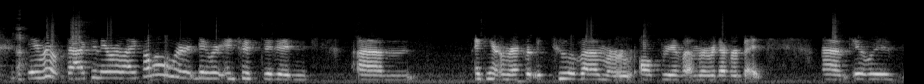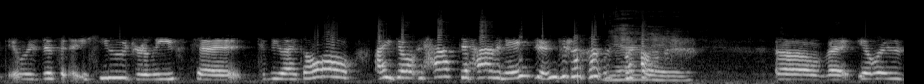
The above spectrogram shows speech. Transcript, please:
they wrote back and they were like, oh, we're they were interested in. Um, I can't remember if it was two of them or all three of them or whatever, but um, it was it was just a huge relief to to be like, oh, I don't have to have an agent. Yay. Oh, but it was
